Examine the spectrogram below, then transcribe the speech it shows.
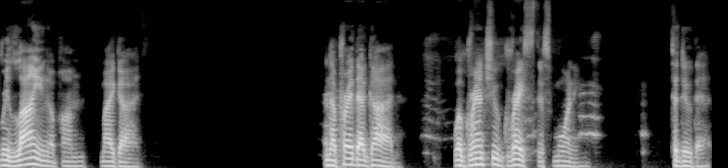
relying upon my God. And I pray that God will grant you grace this morning to do that.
